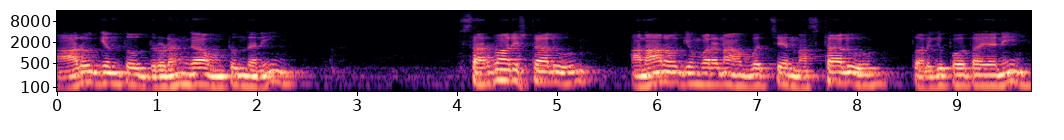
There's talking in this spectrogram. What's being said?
ఆరోగ్యంతో దృఢంగా ఉంటుందని సర్వారిష్టాలు అనారోగ్యం వలన వచ్చే నష్టాలు తొలగిపోతాయని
